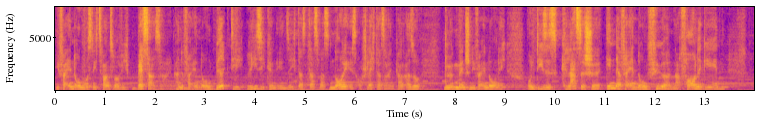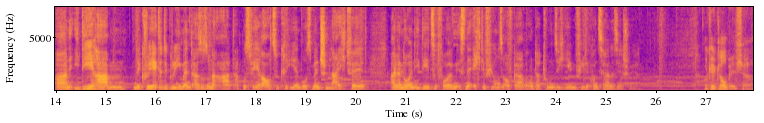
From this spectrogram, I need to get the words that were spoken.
die Veränderung muss nicht zwangsläufig besser sein. Eine Veränderung birgt die Risiken in sich, dass das, was neu ist, auch schlechter sein kann. Also mögen Menschen die Veränderung nicht. Und dieses klassische in der Veränderung führen, nach vorne gehen, eine Idee haben, eine Created Agreement, also so eine Art Atmosphäre auch zu kreieren, wo es Menschen leicht fällt, einer neuen Idee zu folgen, ist eine echte Führungsaufgabe und da tun sich eben viele Konzerne sehr schwer. Okay, glaube ich, ja.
